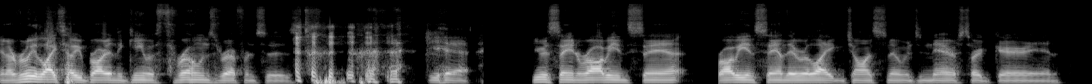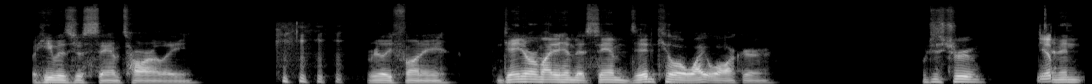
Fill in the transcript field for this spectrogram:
And I really liked how he brought in the Game of Thrones references. yeah. He was saying Robbie and Sam Robbie and Sam, they were like Jon Snow and Daenerys Targaryen. But he was just Sam Tarly. really funny. Daniel reminded him that Sam did kill a White Walker, which is true. Yep. And then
